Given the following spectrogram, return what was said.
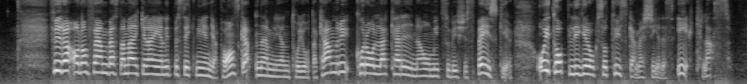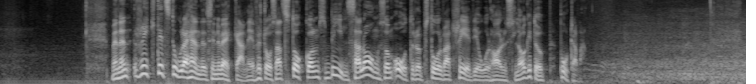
Fyra av de fem bästa märkena är enligt besiktningen japanska, nämligen Toyota Camry, Corolla, Carina och Mitsubishi Space Gear. Och i topp ligger också tyska Mercedes E-klass. Men den riktigt stora händelsen i veckan är förstås att Stockholms bilsalong som återuppstår vart tredje år har slagit upp portarna.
